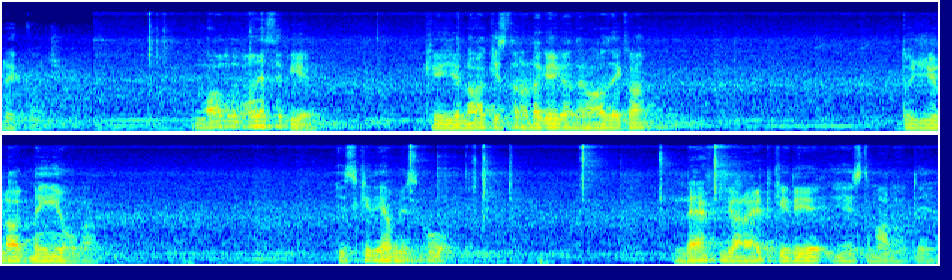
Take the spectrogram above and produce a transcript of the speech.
देख कर लॉक लगाने से भी है कि ये लॉक इस तरह लगेगा दरवाजे का? तो ये लॉक नहीं होगा। इसके लिए हम इसको लेफ़्ट या राइट के लिए ये इस्तेमाल होते हैं।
